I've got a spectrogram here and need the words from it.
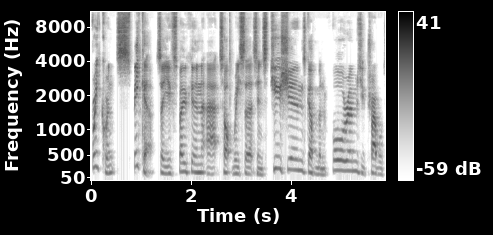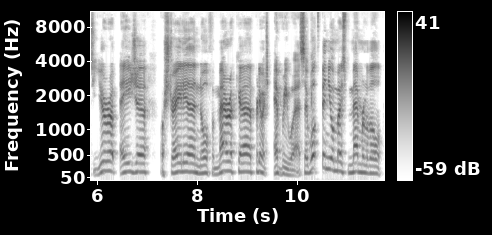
frequent speaker. So you've spoken at top research institutions, government forums, you've traveled to Europe, Asia, Australia, North America, pretty much everywhere. So, what's been your most memorable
